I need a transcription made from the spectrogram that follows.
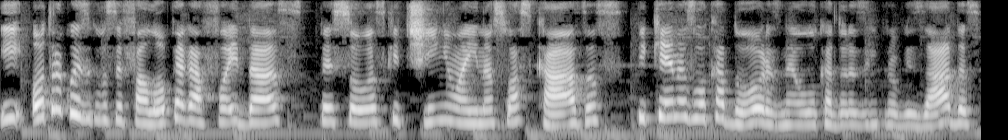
E outra coisa que você falou, PH, foi das pessoas que tinham aí nas suas casas pequenas locadoras, né? Ou locadoras improvisadas.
